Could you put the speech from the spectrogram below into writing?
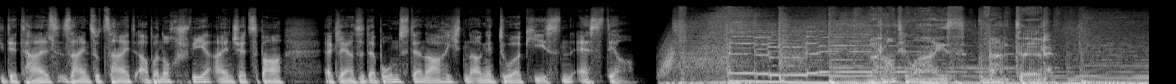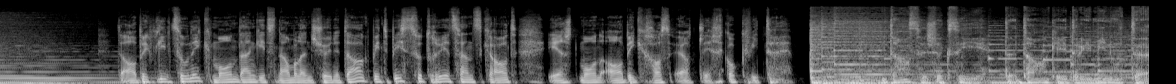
Die Details seien zurzeit aber noch schwer einschätzbar, erklärte der Bund der Nachrichtenagentur Kiessen Estia. Radio 1 Wetter. Der Abend bleibt sonnig, morgen dann gibt es nochmal einen schönen Tag mit bis zu 23 Grad. Erst morgen Abend kann es örtlich gewittern. Das war der Tag in drei Minuten.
